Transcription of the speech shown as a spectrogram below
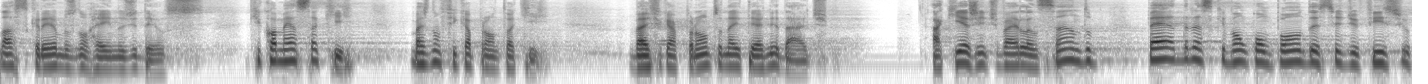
nós cremos no reino de Deus, que começa aqui, mas não fica pronto aqui vai ficar pronto na eternidade. Aqui a gente vai lançando pedras que vão compondo esse edifício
